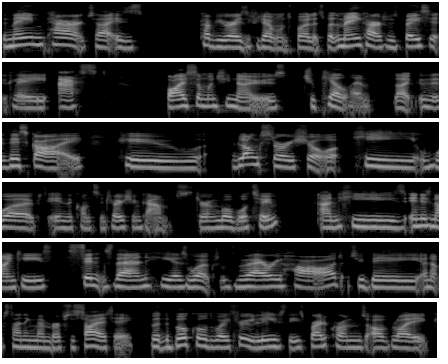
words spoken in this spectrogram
The main character is cover your ears if you don't want spoilers, but the main character is basically asked by someone she knows to kill him. Like th- this guy who long story short, he worked in the concentration camps during World War II and he's in his 90s. Since then, he has worked very hard to be an upstanding member of society. But the book, all the way through, leaves these breadcrumbs of like,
